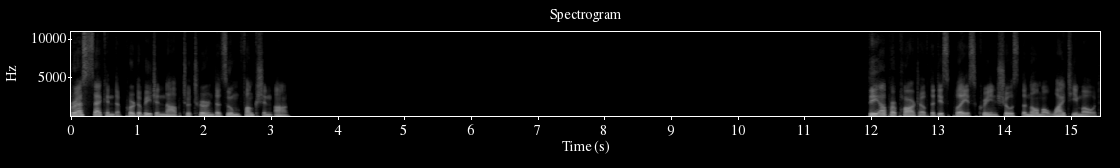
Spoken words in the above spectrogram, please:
Press second per division knob to turn the zoom function on. The upper part of the display screen shows the normal YT mode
